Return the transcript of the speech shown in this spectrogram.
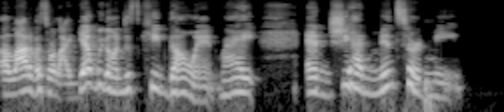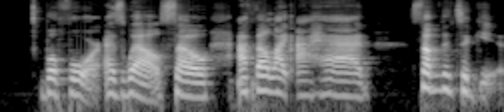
a lot of us were like, yep, we're going to just keep going. Right. And she had mentored me before as well. So I mm-hmm. felt like I had something to give.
